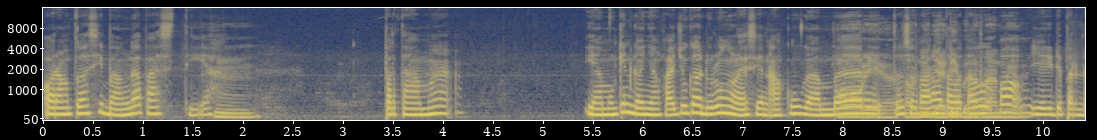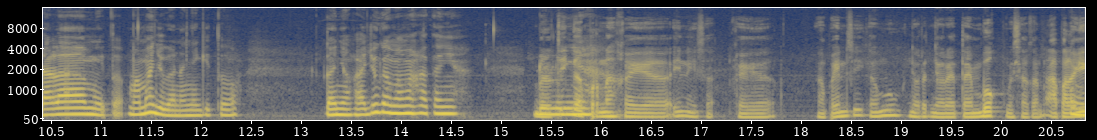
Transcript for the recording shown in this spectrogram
orang tua sih bangga pasti ya hmm. pertama ya mungkin gak nyangka juga dulu ngelesin aku gambar oh, iya. itu sekarang tahu-tahu kok gitu. jadi diperdalam gitu mama juga nanya gitu gak nyangka juga mama katanya berarti nggak pernah kayak ini kayak ngapain sih kamu nyoret-nyoret tembok misalkan apalagi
